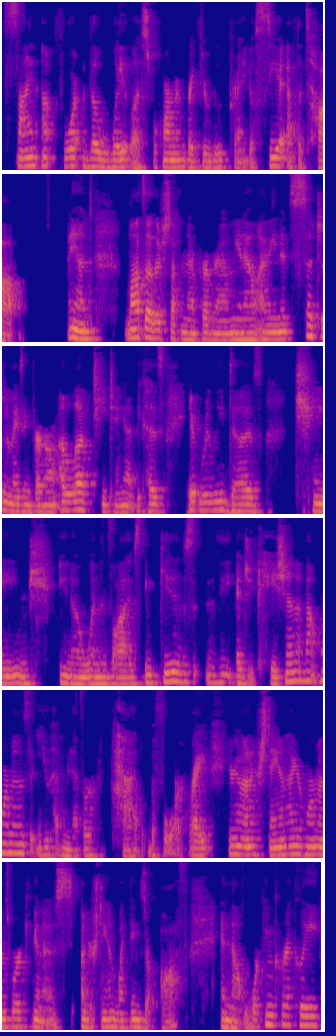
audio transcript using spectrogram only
sign up for the waitlist for Hormone Breakthrough Blueprint. You'll see it at the top and lots of other stuff in that program. You know, I mean, it's such an amazing program. I love teaching it because it really does change you know women's lives. It gives the education about hormones that you have never had before right? You're going to understand how your hormones work. You're going to understand why things are off and not working correctly.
